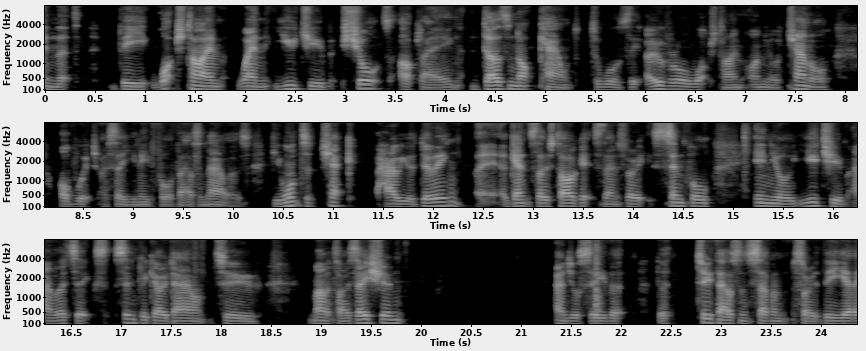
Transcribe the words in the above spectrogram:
in that the watch time when YouTube shorts are playing does not count towards the overall watch time on your channel, of which I say you need 4,000 hours. If you want to check how you're doing eh, against those targets, then it's very simple. In your YouTube analytics, simply go down to monetization and you'll see that the 2007, sorry, the uh,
